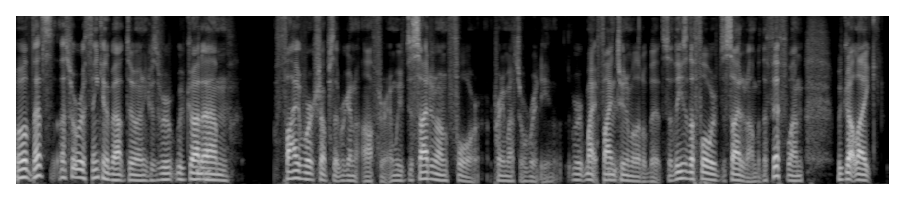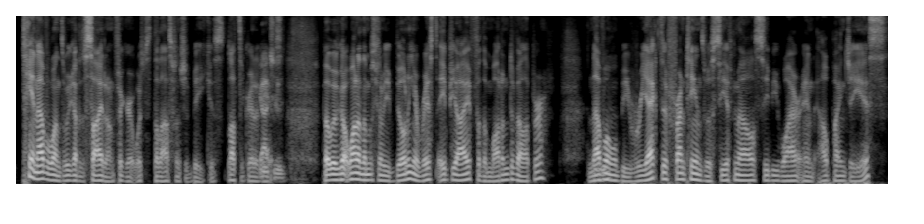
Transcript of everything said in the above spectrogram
Well, that's that's what we're thinking about doing because we're we've got Mhm. um five workshops that we're going to offer, and we've decided on four pretty much already. We might fine tune them a little bit. So these are the four we've decided on, but the fifth one, we've got like ten other ones we got to decide on, figure out which the last one should be because lots of great Gotcha. ideas. But we've got one of them that's going to be building a REST API for the modern developer. Another Mhm. one will be reactive front ends with CFML, CBWire, and Alpine JS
